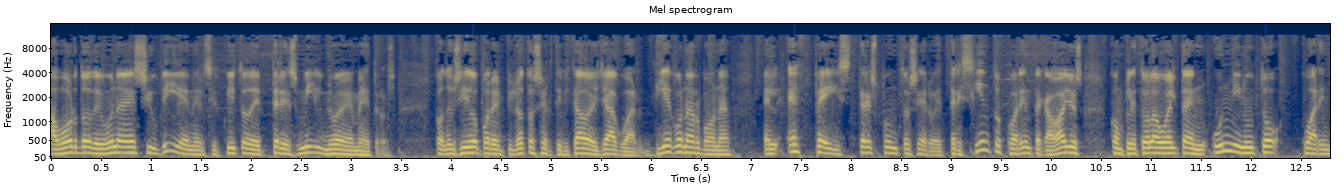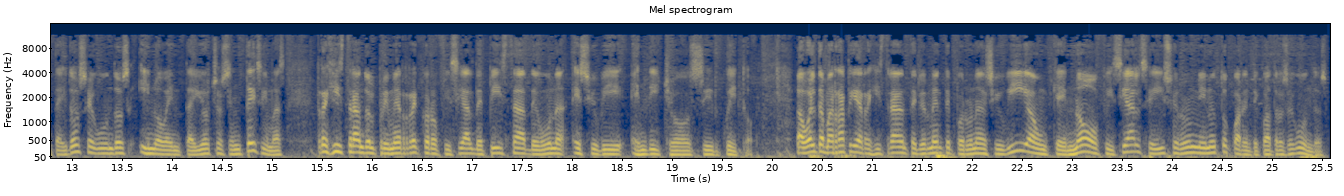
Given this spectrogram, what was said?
a bordo de una SUV en el circuito de 3.009 metros. Conducido por el piloto certificado de Jaguar, Diego Narbona, el F-Pace 3.0 de 340 caballos completó la vuelta en 1 minuto 42 segundos y 98 centésimas, registrando el primer récord oficial de pista de una SUV en dicho circuito. La vuelta más rápida registrada anteriormente por una SUV, aunque no oficial, se hizo en 1 minuto 44 segundos.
